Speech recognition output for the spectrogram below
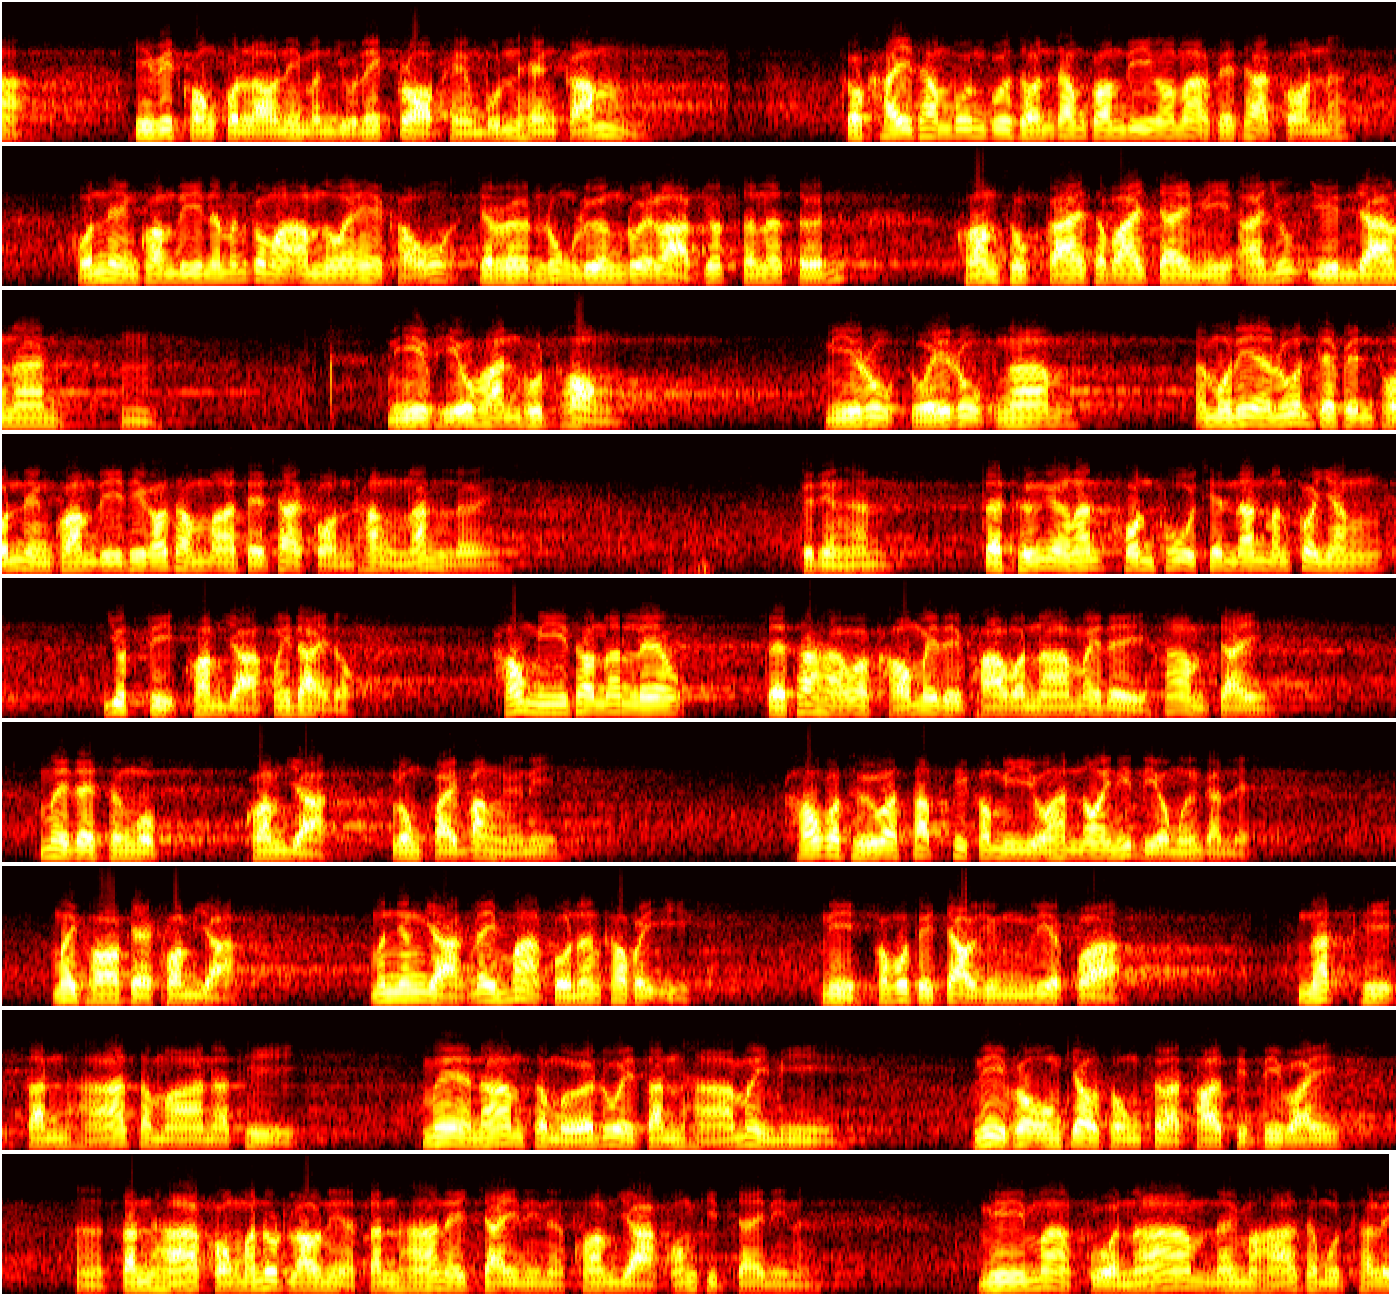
ชีวิตของคนเรานี่มันอยู่ในกรอบแห่งบุญแห่งกรรม ก็ใครทำบุญกุศลทำความดีมามากแต่ชาติก่อนนะผลแห่งความดีนะั้นมันก็มาอำนวยให้เขาเจริญรุ่งเรืองด้วยลาบยศสรรเสริญ ความสุขกายสบายใจมีอายุยืนยาวนานมี มีผิวพรรณผุดผ่อง มีรูปสวยรูปงาม อันโมนี้ล้วนแต่เป็นผลแห่งความดีที่เขาทำมาแต่ชาติก่อนทั้งนั้นเลย เป็นอย่างนั้น แต่ถึงอย่างนั้นคนผู้เช่นนั้นมันก็ยังยุติความอยากไม่ได้ดอก เขามีเท่านั้นแล้ว แต่ถ้าหากว่าเขาไม่ได้ภาวนาไม่ได้ห้ามใจ ไม่ได้สงบความอยากลงไปบ้างอย่างนี้ เขาก็ถือว่าทรัพย์ที่เขามีอยู่หันน้อยนิดเดียวเหมือนกันเลยไม่พอแก่ความอยาก มันยังอยากได้มากกว่านั้นเข้าไปอีก นี่ พระพุทธเจ้าจึงเรียกว่า นัตถิตันหาสมานาที แม่น้ำเสมอด้วยตันหาไม่มี นี่พระองค์เจ้าทรงตรัสภาสิทธินี้ไว้ตัณหาของมนุษย์เราเนี่ย ตัณหาในใจนี่นะความอยากของจิตใจนี่นะ มีมากกว่าน้ำในมหาสมุทรทะเล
